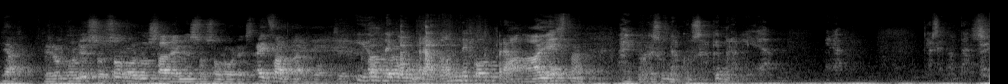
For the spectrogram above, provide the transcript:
Ya, pero con eso solo no salen esos olores. Hay falta algo. ¿Y dónde compra? ¿Dónde compra? Ah, ahí ¿Eh? está. Ay, porque es una cosa, qué maravilla. Mira, ya se nota. Sí.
